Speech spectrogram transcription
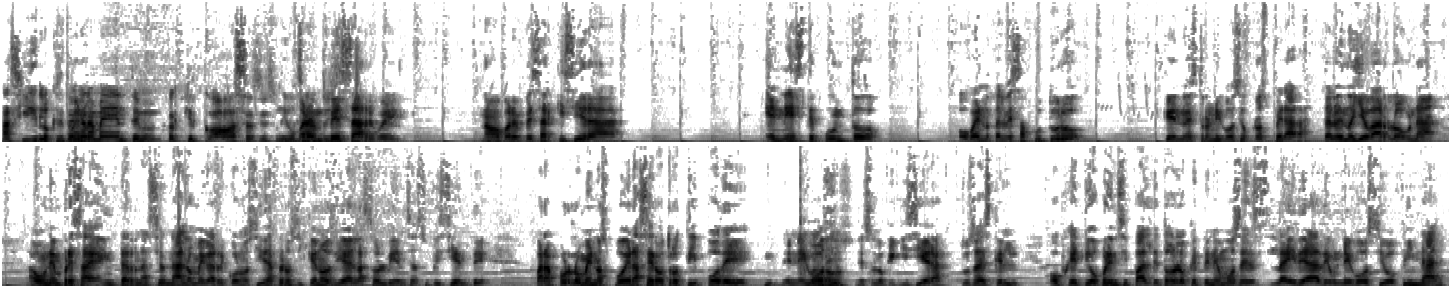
Así, lo que se te venga a la mente, güey, cualquier cosa. si es un Digo, para empezar, güey. No, para empezar quisiera. En este punto. O bueno, tal vez a futuro. Que nuestro negocio prosperara. Tal vez no llevarlo a una. A una empresa internacional o mega reconocida. Pero sí que nos diera la solvencia suficiente. Para por lo menos poder hacer otro tipo de, de negocios. Eso es lo que quisiera. Tú sabes que el objetivo principal de todo lo que tenemos es la idea de un negocio final.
